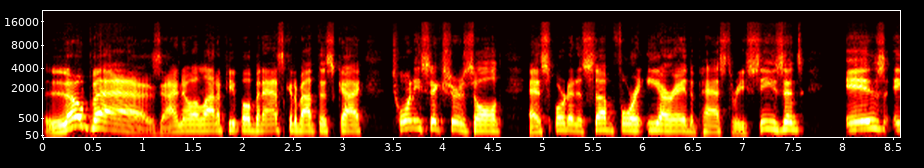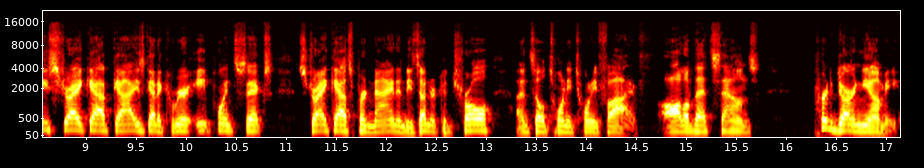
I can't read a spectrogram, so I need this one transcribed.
Lopez. I know a lot of people have been asking about this guy. 26 years old, has sported a sub four ERA the past three seasons is a strikeout guy. He's got a career 8.6 strikeouts per nine, and he's under control until 2025. All of that sounds pretty darn yummy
